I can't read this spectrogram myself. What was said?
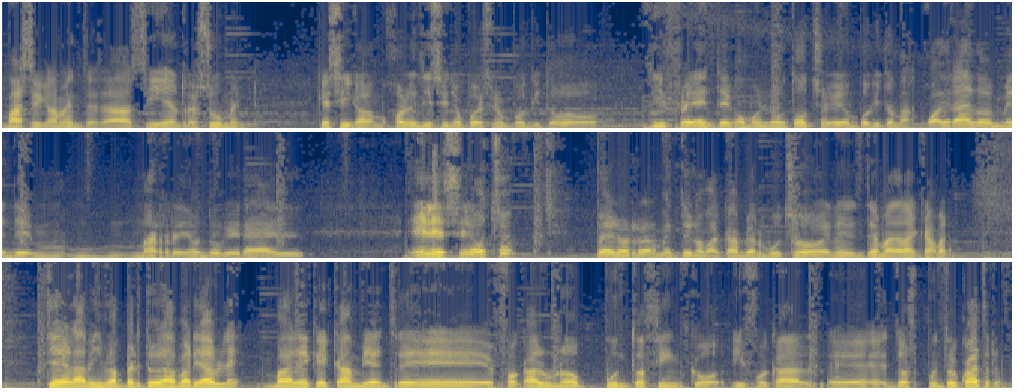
básicamente, es así en resumen. Que sí, que a lo mejor el diseño puede ser un poquito diferente, como el Note 8 que era un poquito más cuadrado en vez de más redondo que era el, el S8, pero realmente no va a cambiar mucho en el tema de la cámara. Tiene la misma apertura variable, ¿vale? Que cambia entre focal 1.5 y focal 2.4 eh,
